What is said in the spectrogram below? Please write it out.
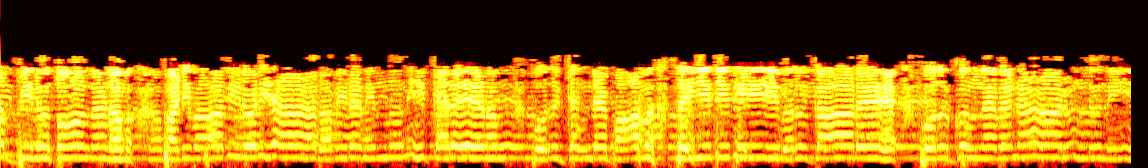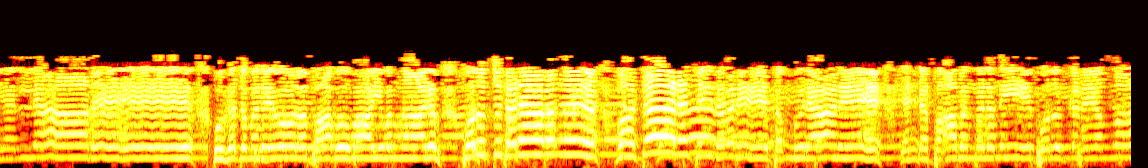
റബ്ബിനു തോന്നണം. പടിവാതിലൊഴിയാതെ അവിടെ നിന്നു നീ കരയണം. പൊറുക്കന്റെ പാവ സയ്യിതി വെറുക്കാതെ. പൊറുക്കുന്നവനാരുണ്ട് നീ അല്ലാതെ. ഉഗതുമലയോളം പാപവുമായി വന്നാലും പൊറത്തു തരാമെന്ന് വാഗ്ദാനം ചെയ്തവനെ തമ്പുരാനെ. എന്റെ പാപങ്ങൾ നീ പൊറുക്കണേ അല്ലാ.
